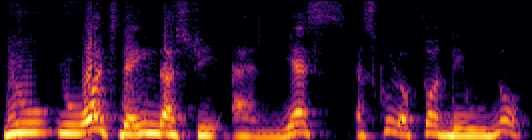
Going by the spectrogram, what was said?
you you watch the industry and yes, a school of thought they will know.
